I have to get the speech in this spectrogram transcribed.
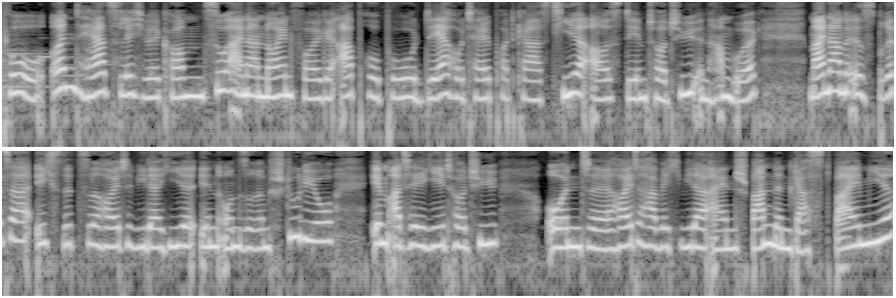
Apropos und herzlich willkommen zu einer neuen Folge Apropos, der Hotel-Podcast hier aus dem Tortue in Hamburg. Mein Name ist Britta, ich sitze heute wieder hier in unserem Studio im Atelier Tortue und äh, heute habe ich wieder einen spannenden Gast bei mir.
